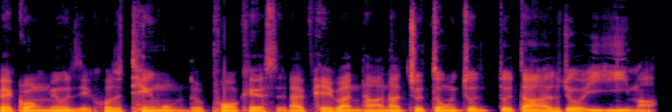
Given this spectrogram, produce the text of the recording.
background music 或者听我们的 Podcast 来陪伴他，那就东就对大家来说就有意义嘛。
